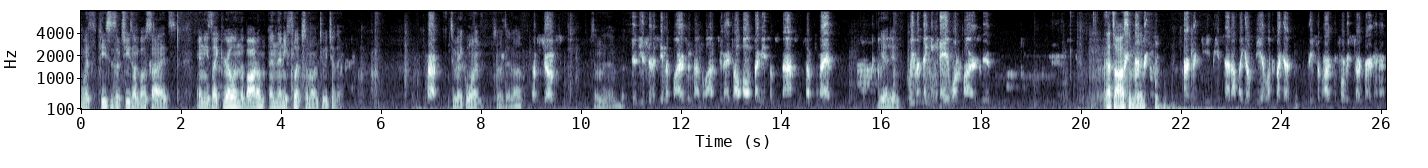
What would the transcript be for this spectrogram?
with pieces of cheese on both sides, and he's like grilling the bottom, and then he flips them onto each other Huh, to make one. So it's like oh, that's jokes. something like that. But Dude, you should have seen the fires we've had the last two nights. I'll, I'll send you some snaps and stuff tonight. Yeah, dude, We've been making A1 fires, dude. that's awesome, man. perfect, perfect TV setup. Like, you'll see, it looks like a piece of art before we start burning it.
